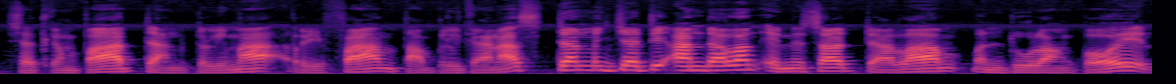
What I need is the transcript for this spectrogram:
Set keempat dan kelima, Rifan tampil ganas dan menjadi andalan Indonesia dalam mendulang poin.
